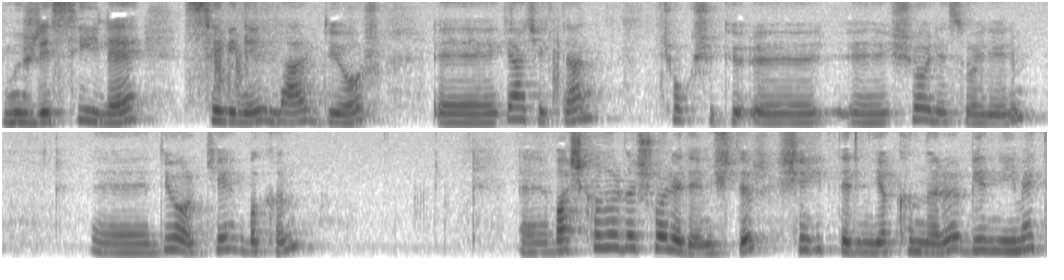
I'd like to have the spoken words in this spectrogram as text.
müjdesiyle sevinirler diyor. E, gerçekten çok şükür e, e, şöyle söyleyelim. E, diyor ki bakın başkaları da şöyle demiştir. Şehitlerin yakınları bir nimet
